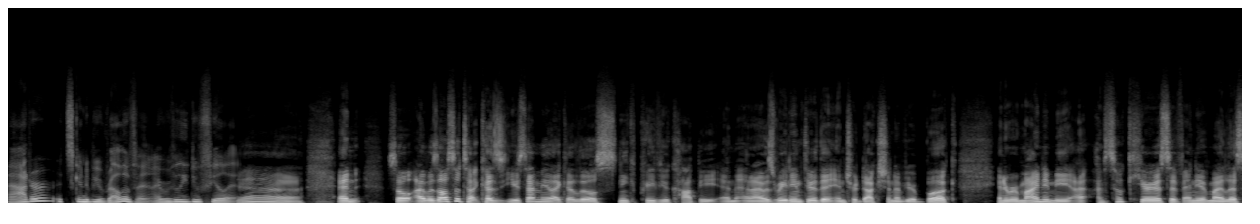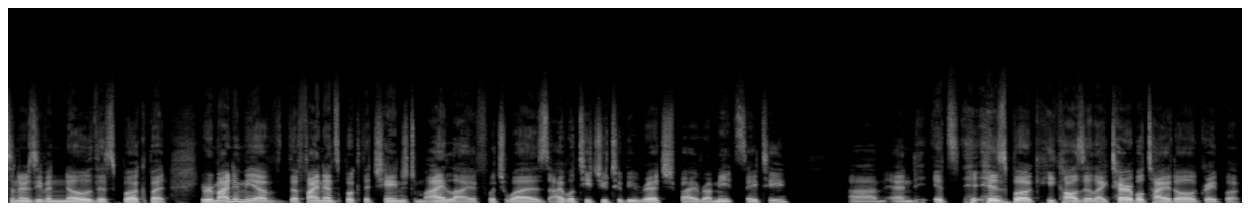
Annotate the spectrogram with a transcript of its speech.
matter. It's gonna be relevant. I really do feel it. Yeah. And so I was also because you sent me like a little sneak preview copy, and, and I was reading through the introduction of your book, and it reminded me. I, I'm so curious if any of my listeners even know this book, but it reminded me of the finance book that changed my life, which was I Will Teach You to Be Rich by Ramit Sethi. Um, and it's his book. He calls it like terrible title, great book.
